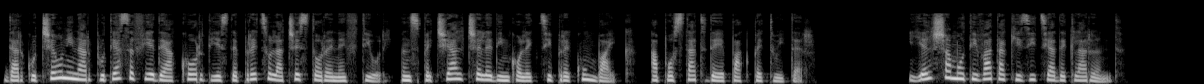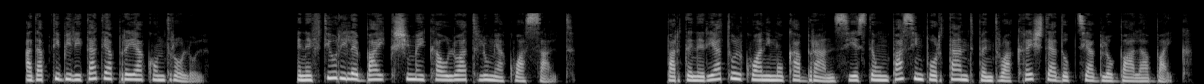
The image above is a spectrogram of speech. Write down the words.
Dar cu ce unii ar putea să fie de acord este prețul acestor NFT-uri, în special cele din colecții precum Bike, a postat de EPAC pe Twitter. El și-a motivat achiziția declarând Adaptabilitatea preia controlul. NFT-urile Bike și Make au luat lumea cu asalt parteneriatul cu Animoca Brands este un pas important pentru a crește adopția globală a Bike.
